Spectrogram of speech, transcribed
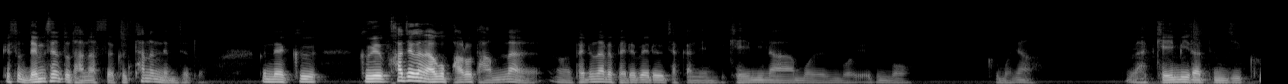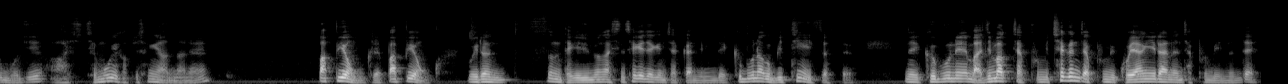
그래서 냄새도 다 났어요. 그 타는 냄새도. 근데 그, 그 화재가 나고 바로 다음날, 어, 베르나르 베르베르 작가님, 게임이나 뭐, 뭐, 요즘 뭐, 그 뭐냐, 게임이라든지 그 뭐지? 아, 제목이 갑자기 생각이 안 나네. 빠삐용, 그래, 빠삐용. 뭐 이런 쓴 되게 유명하신 세계적인 작가님인데 그분하고 미팅이 있었어요. 네, 그분의 마지막 작품이, 최근 작품이 고양이라는 작품이 있는데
